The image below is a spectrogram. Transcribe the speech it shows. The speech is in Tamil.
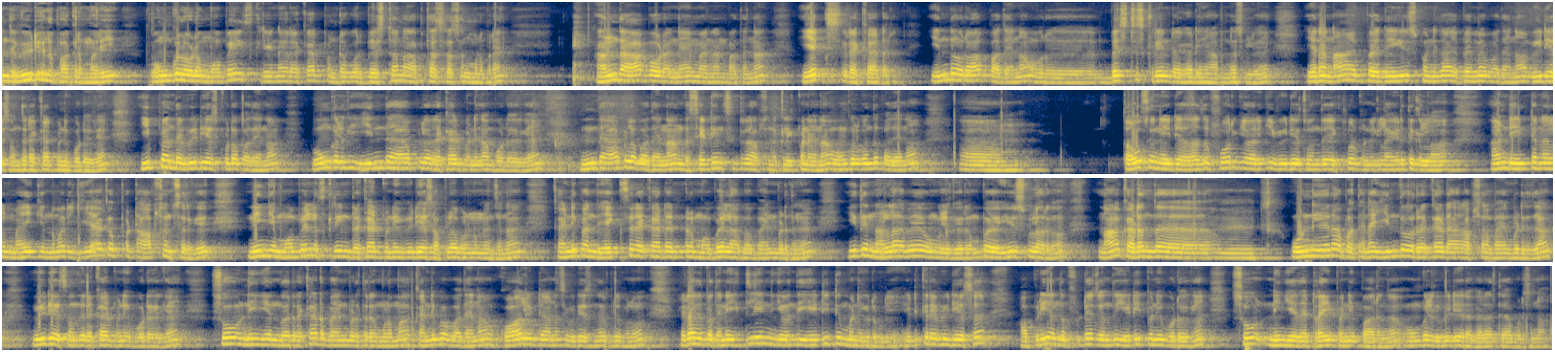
இந்த வீடியோவில் பார்க்குற மாதிரி உங்களோட மொபைல் ஸ்க்ரீனை ரெக்கார்ட் பண்ணுற ஒரு பெஸ்ட்டான ஆப் தான் சசன் பண்ண போகிறேன் அந்த ஆப்போட நேம் என்னன்னு பார்த்தோன்னா எக்ஸ் ரெக்கார்டர் இந்த ஒரு ஆப் பார்த்தீங்கன்னா ஒரு பெஸ்ட் ஸ்க்ரீன் ரெக்கார்டிங் ஆப்னு சொல்லுவேன். ஏன்னா நான் இப்போ இதை யூஸ் பண்ணி தான் எப்போயுமே பார்த்தீங்கன்னா வீடியோஸ் வந்து ரெக்கார்ட் பண்ணி போட்டுருக்கேன். இப்போ அந்த வீடியோஸ் கூட பார்த்தீங்கன்னா உங்களுக்கு இந்த ஆப்பில் ரெக்கார்ட் பண்ணி தான் போட்டுருக்கேன். இந்த ஆப்பில் பார்த்தீங்கன்னா இந்த செட்டிங்ஸ்ன்ற ஆப்ஷனை கிளிக் பண்ணேன்னா உங்களுக்கு வந்து பார்த்தீங்கன்னா தௌசண்ட் எயிட்டி அதாவது ஃபோர் கே வரைக்கும் வீடியோஸ் வந்து எக்ஸ்போர்ட் பண்ணிக்கலாம் எடுத்துக்கலாம். அண்ட் இன்டர்னல் மைக் இந்த மாதிரி ஏகப்பட்ட ஆப்ஷன்ஸ் இருக்குது நீங்கள் மொபைலில் ஸ்க்ரீன் ரெக்கார்ட் பண்ணி வீடியோஸ் அப்லோட் பண்ணணும்னு நினச்சின்னா கண்டிப்பாக அந்த எக்ஸ் ரெக்கார்டர்ன்ற மொபைல் ஆப்பை பயன்படுத்துங்க. இது நல்லாவே உங்களுக்கு ரொம்ப யூஸ்ஃபுல்லாக இருக்கும். நான் கடந்த ஒன் இயராக பார்த்தீங்கன்னா இந்த ஒரு ரெக்கார்ட் ஆப்ஷனை பயன்படுத்தி தான் வீடியோஸ் வந்து ரெக்கார்ட் பண்ணி போட்டுருக்கேன். ஸோ நீங்கள் இந்த ஒரு ரெக்கார்டை பயன்படுத்துகிற மூலமாக கண்டிப்பாக பார்த்தீங்கன்னா குவாலிட்டியான வீடியோஸ் வந்து எப்படி பண்ணுவோம். ரெண்டாவது பார்த்தீங்கன்னா இதுலேயே நீங்கள் வந்து எடிட்டும் பண்ணிக்கிட முடியும். எடுக்கிற வீடியோஸை அப்படியே அந்த ஃபுட்டேஜ் வந்து எடிட் பண்ணி போட்டுருக்கேன் ஸோ நீங்கள் இதை ட்ரை பண்ணி பாருங்கள் உங்களுக்கு வீடியோ ரெக்கார்டாக தேவைப்படுச்சுன்னா.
